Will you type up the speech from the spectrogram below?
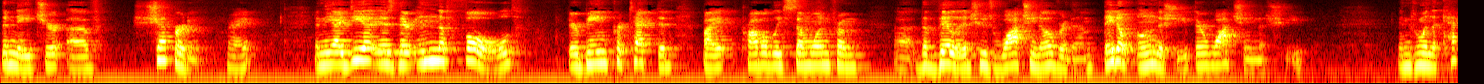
the nature of shepherding, right? And the idea is they're in the fold, they're being protected by probably someone from uh, the village who's watching over them. They don't own the sheep, they're watching the sheep. And when the,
